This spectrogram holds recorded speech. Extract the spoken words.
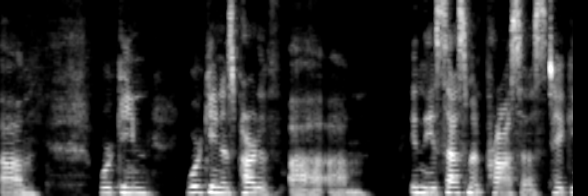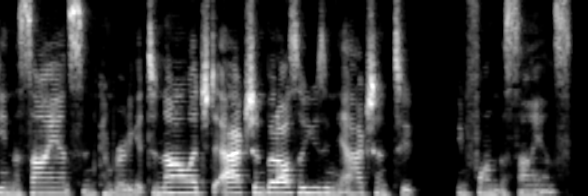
Um, working working as part of uh, um, in the assessment process, taking the science and converting it to knowledge, to action, but also using the action to inform the science.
